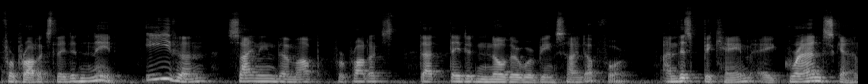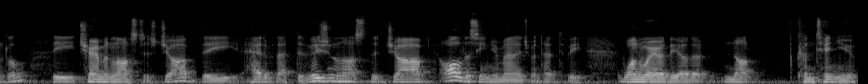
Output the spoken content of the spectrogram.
for products they didn't need, even signing them up for products that they didn't know they were being signed up for. And this became a grand scandal. The chairman lost his job, the head of that division lost the job, all the senior management had to be, one way or the other, not continue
